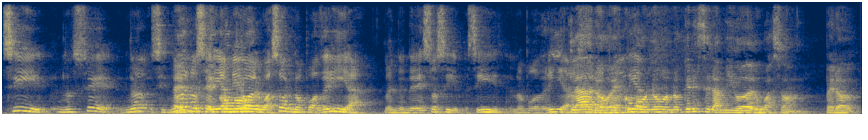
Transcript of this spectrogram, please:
Sí, no sé. No, si no, Es- no sería como- amigo del guasón, no podría. ¿Me entendés? Eso sí, sí, no podría. o sea, Claro, no es podría. como no, no querés ser amigo del guasón, pero,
